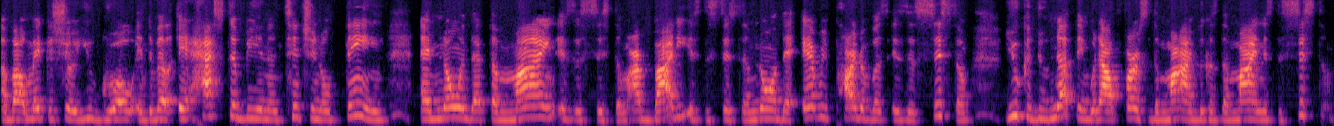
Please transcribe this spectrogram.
about making sure you grow and develop. It has to be an intentional thing. And knowing that the mind is a system, our body is the system, knowing that every part of us is a system, you could do nothing without first the mind because the mind is the system.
